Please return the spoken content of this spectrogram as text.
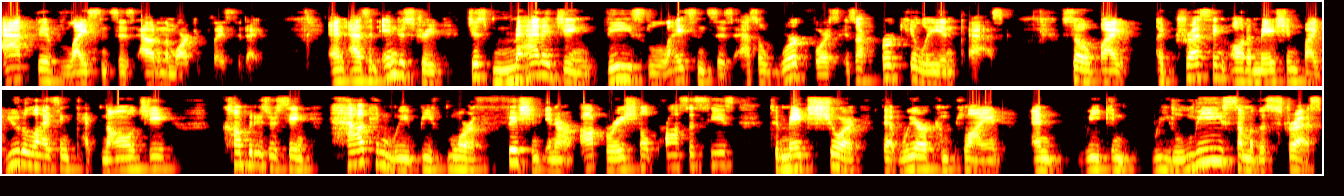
active licenses out in the marketplace today. And as an industry, just managing these licenses as a workforce is a Herculean task. So, by addressing automation, by utilizing technology, companies are saying, how can we be more efficient in our operational processes to make sure that we are compliant and we can relieve some of the stress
